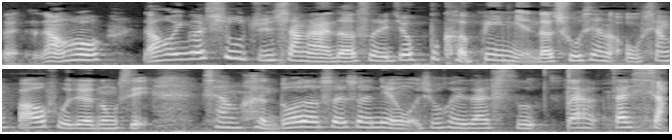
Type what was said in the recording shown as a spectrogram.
对，然后然后因为数据上来的，所以就不可避免的出现了偶像包袱这些东西。像很多的碎碎念，我就会在思在在想，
